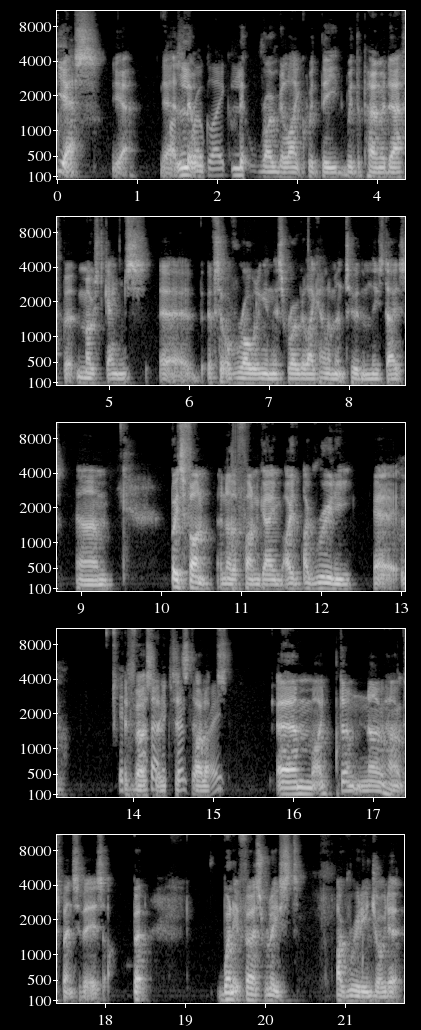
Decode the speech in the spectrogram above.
Yes. Yeah. Yeah. plus little roguelike. little roguelike with the with the permadeath, but most games uh, are sort of rolling in this roguelike element to them these days. Um, but it's fun, another fun game. I, I really uh, It's not that adversely to expensive, Stylox. right? Um, I don't know how expensive it is, but when it first released, I really enjoyed it,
